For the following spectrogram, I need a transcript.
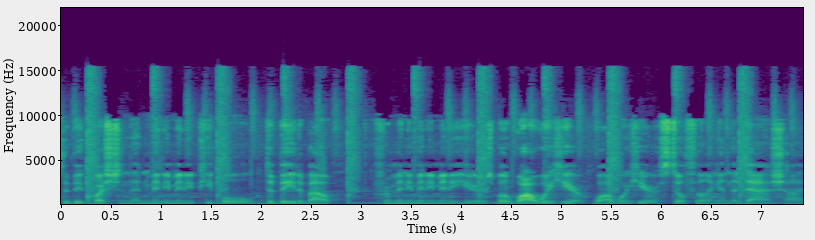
the big question that many, many people debate about for many, many, many years. But while we're here, while we're here, still filling in the dash, I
